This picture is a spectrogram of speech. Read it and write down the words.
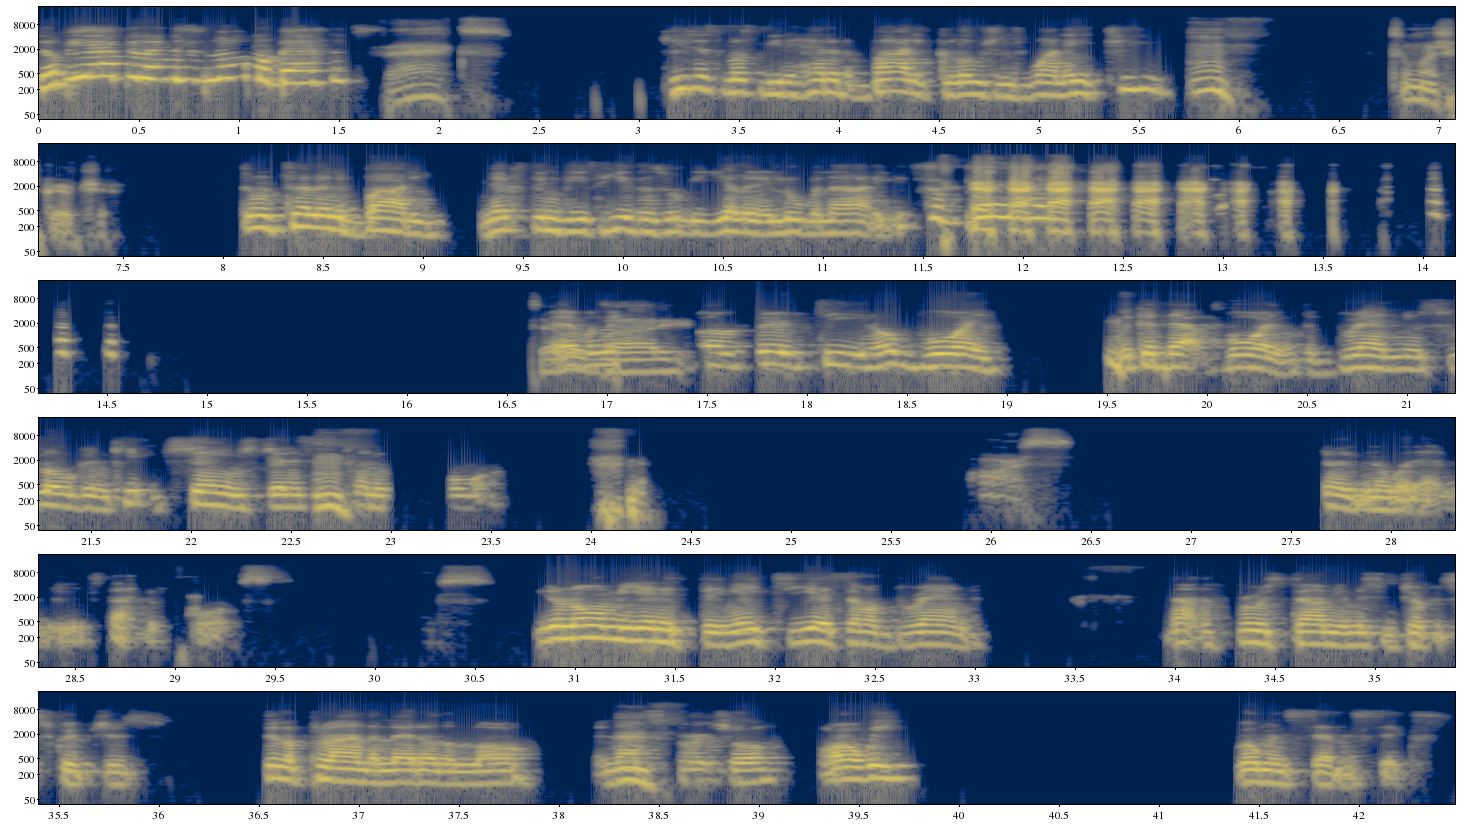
Don't be acting like this is normal, bastards. Facts. Jesus must be the head of the body, Colossians 1.18. Too much scripture. Don't tell anybody. Next thing these heathens will be yelling Illuminati. It's a boy. Tell. Oh, 13. Oh boy. Look at that boy with the brand new slogan. Keep the change, Genesis Mm. 24. Bars. Don't even know what that means. Not your fault. You don't owe me anything. ATS, I'm a brand. Not the first time you misinterpret scriptures. Still applying the letter of the law and not Mm. spiritual. Are we? Romans 7 6.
